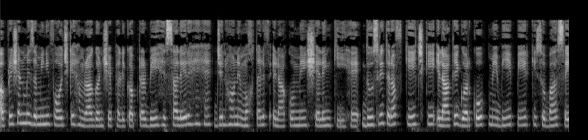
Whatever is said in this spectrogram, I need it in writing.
ऑपरेशन में जमीनी फौज के हमरा गनशिप हेलीकॉप्टर भी हिस्सा ले रहे हैं, जिन्होंने मुख्तलिफ़ इलाकों में शेलिंग की है। दूसरी तरफ़ केच के इलाके गोरकोप में भी पीर की सुबह से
